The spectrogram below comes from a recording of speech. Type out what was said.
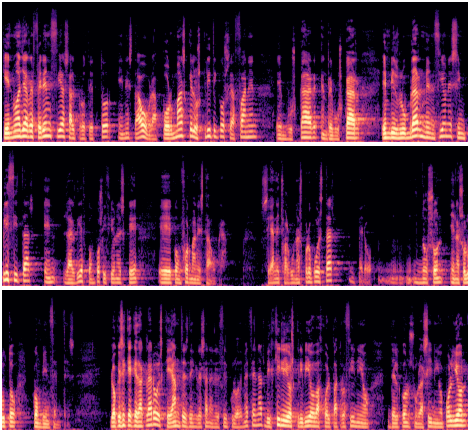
que no haya referencias al protector en esta obra, por más que los críticos se afanen en buscar, en rebuscar, en vislumbrar menciones implícitas en las diez composiciones que eh, conforman esta obra. Se han hecho algunas propuestas, pero no son en absoluto convincentes. Lo que sí que queda claro es que antes de ingresar en el círculo de mecenas, Virgilio escribió bajo el patrocinio del cónsul Asinio Polión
